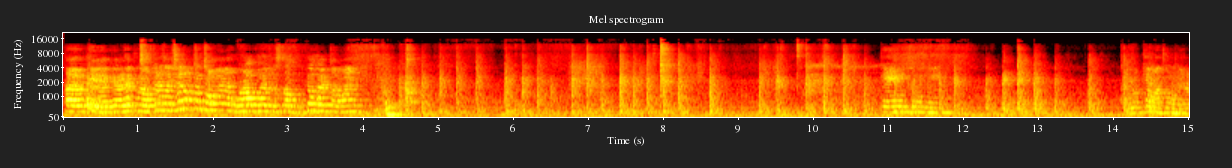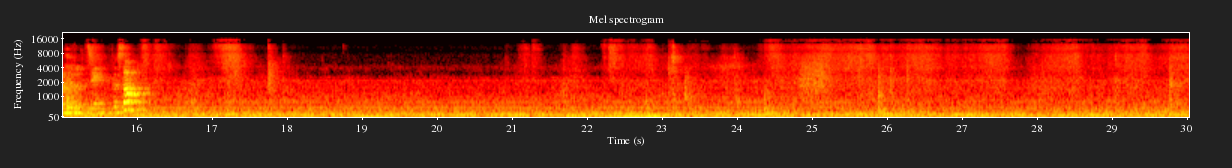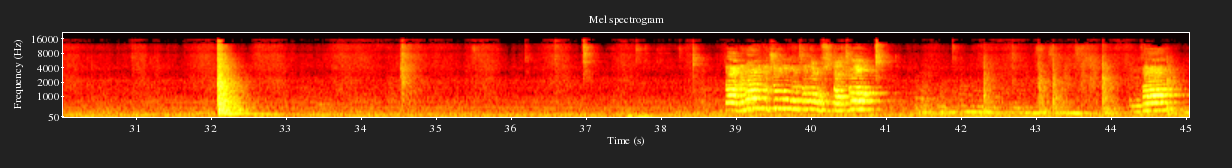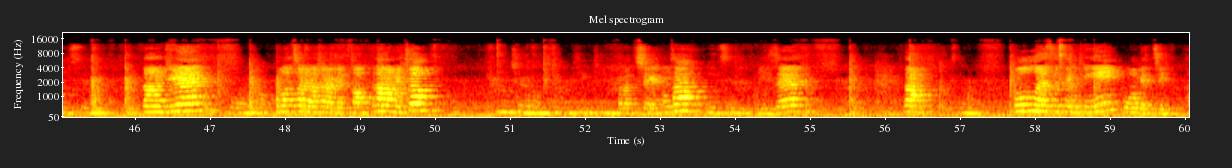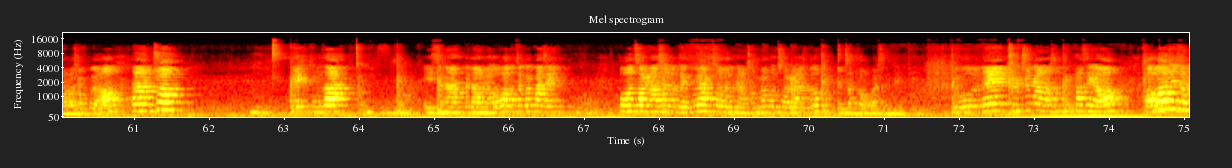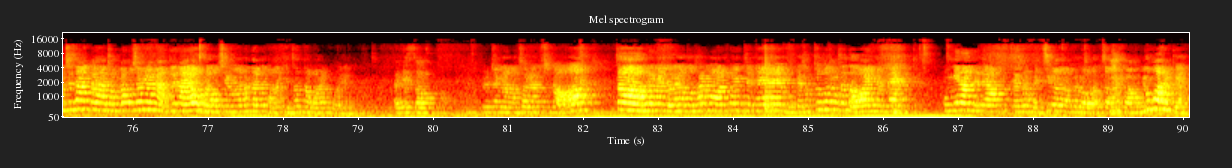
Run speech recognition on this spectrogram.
자 이렇게 얘기를 했고요. 그래서 최종적 정리는 뭐라고 해줬어? 목표 설정은 게임 정리 이렇게만 정리를 해줬지. 됐어? 자, 그 다음도 주어거 찾아봅시다. 주어. 동사. 그 다음 뒤에 보어 처리하셔야겠죠. 그 다음에 주어. 그렇지. 동사. is. 그 다음. goalless thinking이 보어겠지. 잘하셨고요. 그 다음 주어. 네, 동사. is나. 그 다음에 어바부터 끝까지. 보어 처리하셔도 되고요. 저는 그냥 전면부 처리하셔도 괜찮다고 말씀드릴게요. 이 부분은 둘 중에 하나 선택하세요. 어바웃이 정치사항 때문에 전면부 처리하면 안 되나요? 라고 질문을 한다면 저는 괜찮다고 할 거예요. 알겠어? 둘 중에 하나 처리 합시다. 자, 그러면 여기서 또 설명할 포인트는 뭐 계속 투부 정사 나와 있는데 공인한 대장 대상 매칭하는 건 별로 어렵지 않을 거야. 요거 할게요.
